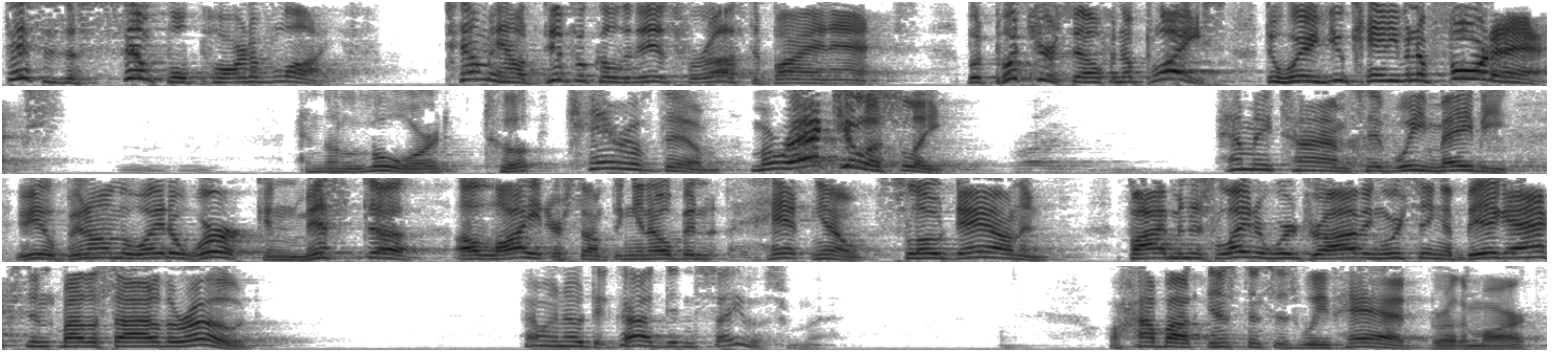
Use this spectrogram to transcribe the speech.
This is a simple part of life. Tell me how difficult it is for us to buy an axe. But put yourself in a place to where you can't even afford an axe. And the Lord took care of them miraculously. How many times have we maybe, you know, been on the way to work and missed a, a light or something, you know, been hit, you know, slowed down and five minutes later we're driving, we're seeing a big accident by the side of the road. How do we know that God didn't save us from that? Or how about instances we've had, Brother Mark,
